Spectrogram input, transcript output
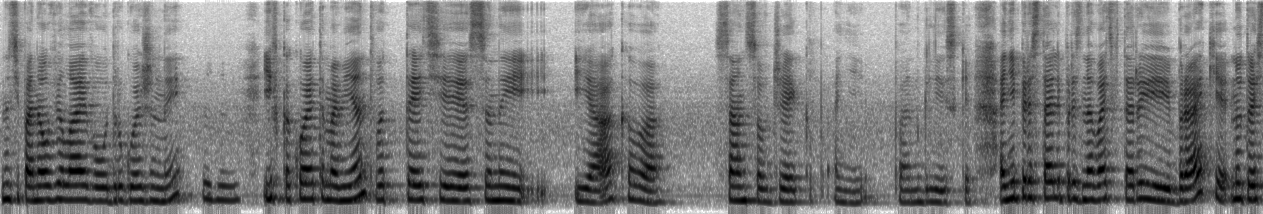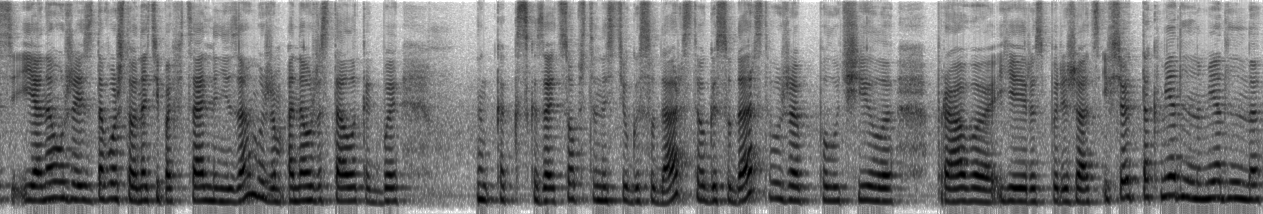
ну, типа, она увела его у другой жены, mm-hmm. и в какой-то момент вот эти сыны Иакова, Sons of Jacob, они по-английски. Они перестали признавать вторые браки. Ну, то есть, и она уже из-за того, что она типа официально не замужем, она уже стала как бы ну, как сказать, собственностью государства. Государство уже получило право ей распоряжаться. И все это так медленно-медленно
